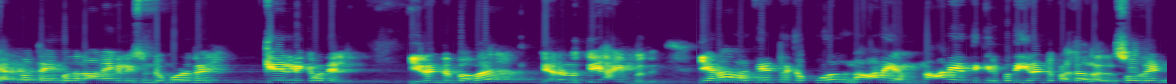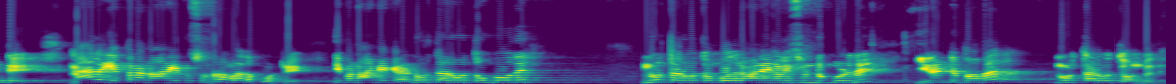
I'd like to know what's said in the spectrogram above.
இருநூத்தி ஐம்பது நாணயங்களை சுண்டும் பொழுது? கேள்விக்கு பதில் இரண்டு பவர் இருநூத்தி ஐம்பது. ஏன்னா அங்க கேட்டிருக்க பொருள் நாணயம். நாணயத்துக்கு இருப்பது இரண்டு பக்கங்கள். சோ ரெண்டு. மேல எத்தனை நாணயத்தை சொல்றாங்களோ அதை போட்டு இப்ப நான் கேட்கிறேன் நூத்தி அறுபத்தி ஒன்பது நூத்தி அறுபத்தி ஒன்பது நாணயங்களை சுண்டும் பொழுது இரண்டு பவர் நூத்தி அறுபத்தி ஒன்பது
